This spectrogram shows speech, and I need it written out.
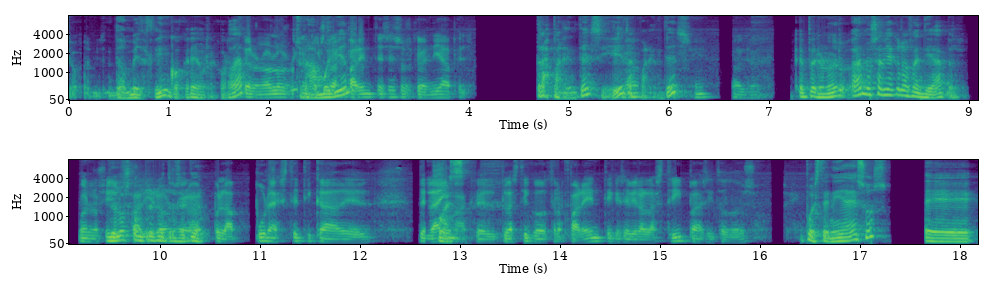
yo, en 2005 creo recordar. Pero no los, transparentes esos que vendía Apple. ¿Transparentes? Sí, transparentes. Sí, vale. Eh, pero no, ah, no sabía que los vendía Apple. Bueno, sí, yo los compré en otro sitio. La, pura estética del, del pues iMac, el plástico transparente, que se vieran las tripas y todo eso. Pues tenía esos eh,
